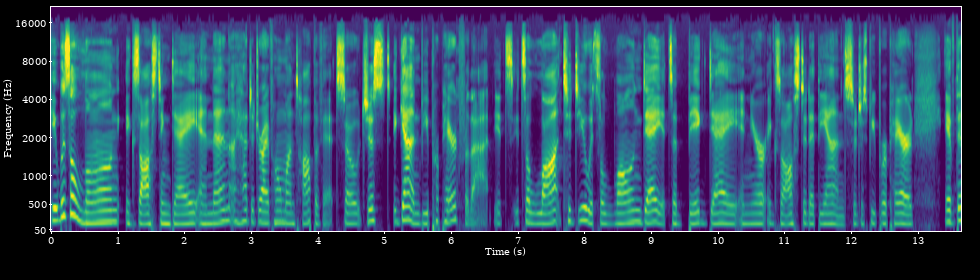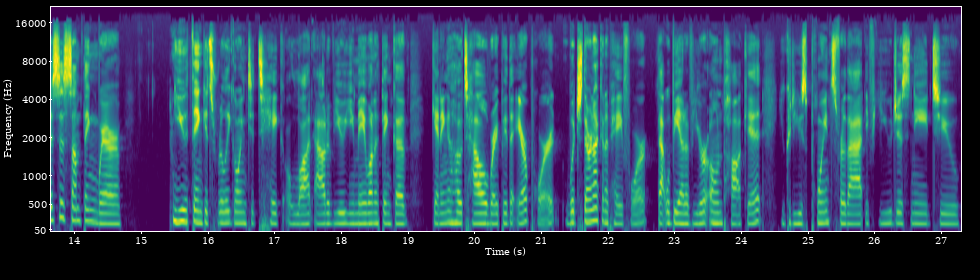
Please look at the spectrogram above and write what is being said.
It was a long, exhausting day, and then I had to drive home on top of it. So just again, be prepared for that. It's it's a lot to do. It's a long day. It's a big day, and you're exhausted at the end. So just be prepared. If this is something where you think it's really going to take a lot out of you, you may want to think of getting a hotel right by the airport, which they're not going to pay for. That would be out of your own pocket. You could use points for that if you just need to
